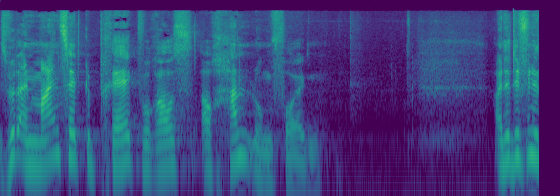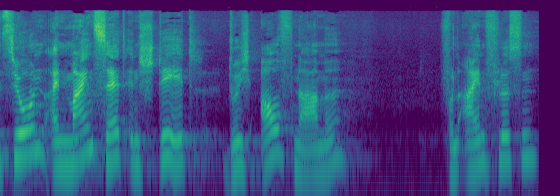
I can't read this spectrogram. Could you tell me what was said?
Es wird ein Mindset geprägt, woraus auch Handlungen folgen. Eine Definition, ein Mindset entsteht durch Aufnahme von Einflüssen,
